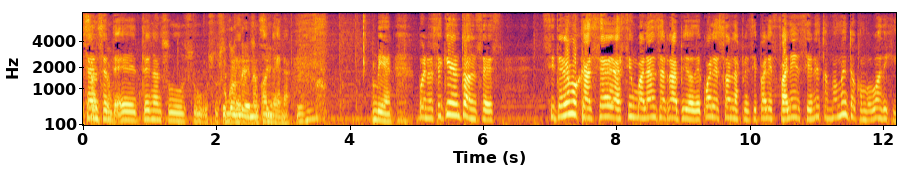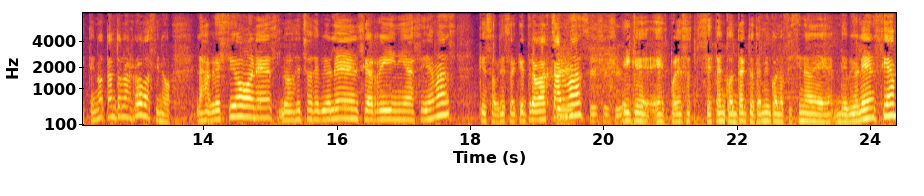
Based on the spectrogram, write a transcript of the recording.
sean eh, tengan su, su, su, condena, su sí. condena. Bien, bueno, si quiere entonces, si tenemos que hacer así un balance rápido de cuáles son las principales falencias en estos momentos, como vos dijiste, no tanto los robos, sino las agresiones, los hechos de violencia, riñas y demás, que sobre eso hay que trabajar Sí, más sí, sí, sí. y que es por eso se está en contacto también con la oficina de, de violencia.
